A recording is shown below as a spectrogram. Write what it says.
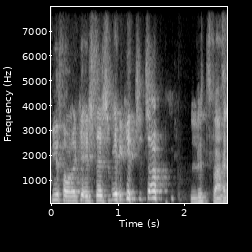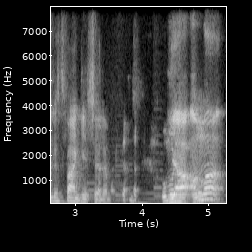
bir sonraki eşleşmeye geçeceğim. Lütfen, lütfen geçelim. Umur, Ya ama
